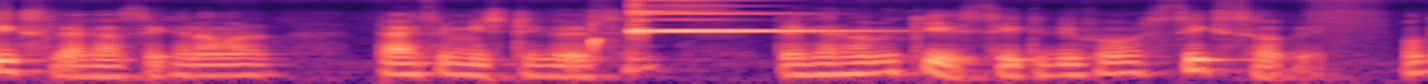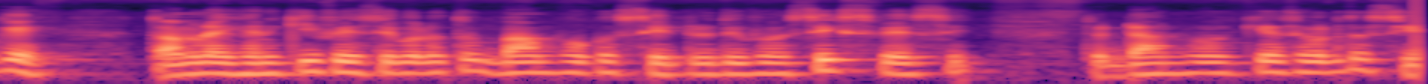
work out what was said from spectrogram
সিক্স লেখা আছে, এখানে আমার টাইপে মিস্টেক হয়েছে। তো এখানে হবে কি? C to the power six হবে ওকে তো আমরা এখানে কী পেয়েছি বলো তো বাম পক্ষ C to the power six পেয়েছি। তো ডান পক্ষ কী আছে বলো তো C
